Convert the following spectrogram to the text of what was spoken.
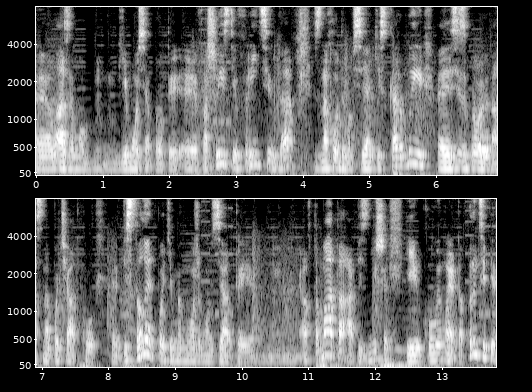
е, лазимо, б'ємося проти е, фашистів, фріців, да? знаходимо всіякі скарби. Е, зі зброєю у нас на початку е, пістолет, потім ми можемо взяти автомата, а пізніше і кулемета. В принципі,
